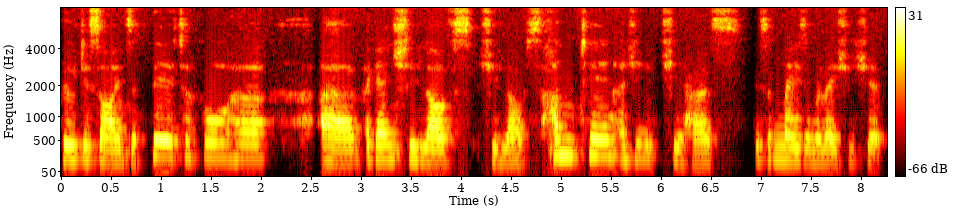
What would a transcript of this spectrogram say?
who designs a theatre for her. Um, again, she loves she loves hunting, and she she has this amazing relationship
